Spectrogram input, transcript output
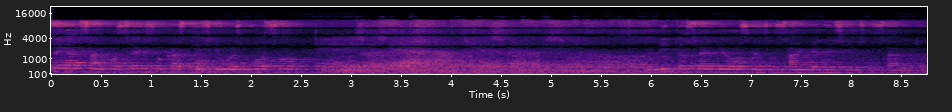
sea San José, su castísimo esposo. Bendito sea Dios en sus ángeles y en sus santos.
